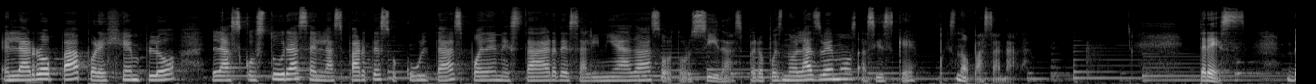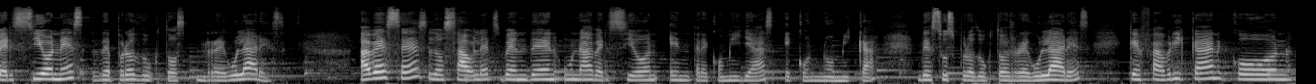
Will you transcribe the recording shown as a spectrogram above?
En la ropa, por ejemplo, las costuras en las partes ocultas pueden estar desalineadas o torcidas, pero pues no las vemos, así es que no pasa nada. 3. Versiones de productos regulares. A veces los outlets venden una versión, entre comillas, económica de sus productos regulares que fabrican con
